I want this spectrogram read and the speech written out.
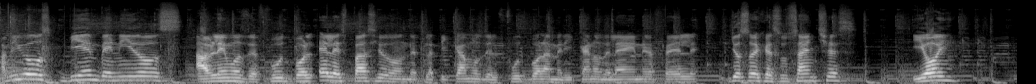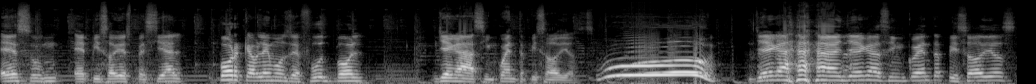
Amigos, bienvenidos a Hablemos de Fútbol, el espacio donde platicamos del fútbol americano de la NFL. Yo soy Jesús Sánchez y hoy es un episodio especial porque Hablemos de Fútbol llega a 50 episodios. Llega, llega a 50 episodios.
